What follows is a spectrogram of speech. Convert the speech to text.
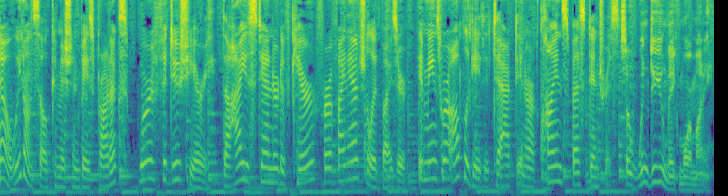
No, we don't sell commission based products. We're a fiduciary, the highest standard of care for a financial advisor. It means we're obligated to act in our client's best interest. So, when do you make more money?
